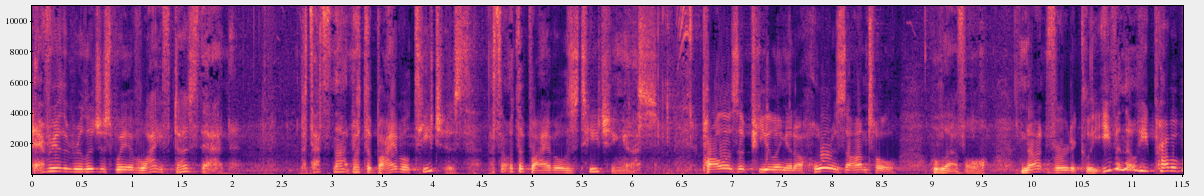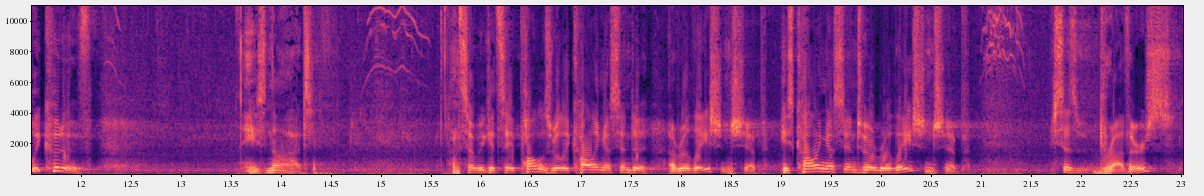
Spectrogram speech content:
Every other religious way of life does that. But that's not what the Bible teaches. That's not what the Bible is teaching us. Paul is appealing at a horizontal level, not vertically, even though he probably could have. He's not. And so we could say Paul is really calling us into a relationship. He's calling us into a relationship. He says, brothers.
